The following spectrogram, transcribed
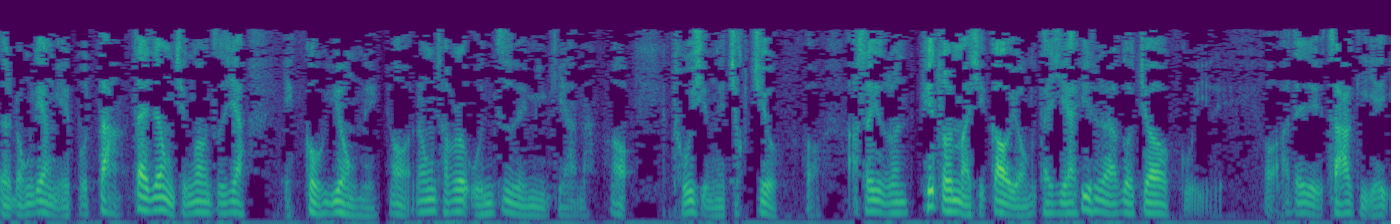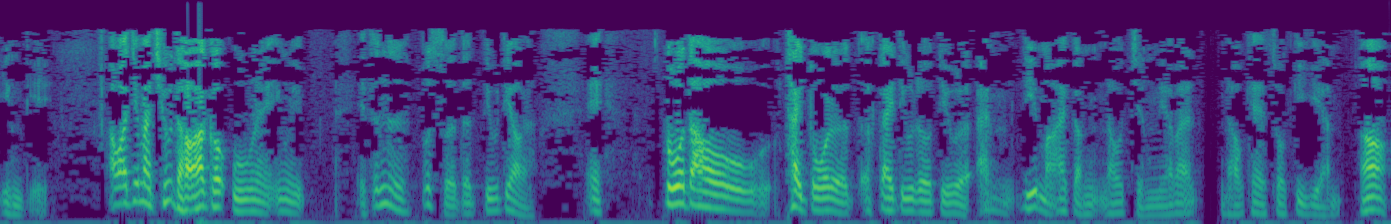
的容量也不大，在这种情况之下也够用呢哦，那种差不多文字的物件嘛哦，图形的足少。哦，啊，所以说，迄阵嘛是够用，但是啊，迄阵那个较贵咧。哦，啊，这是早期的硬碟。啊，我即嘛手头还够有呢，因为也真的不舍得丢掉了。诶，多到太多了，该丢都丢了。哎，你嘛爱讲老整，你要不留起来做纪念。哦，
